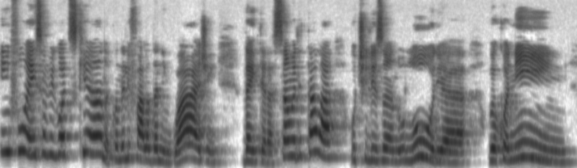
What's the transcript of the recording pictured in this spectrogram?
influência vigotskiana. Quando ele fala da linguagem, da interação, ele está lá utilizando o Luria, o Euconin,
